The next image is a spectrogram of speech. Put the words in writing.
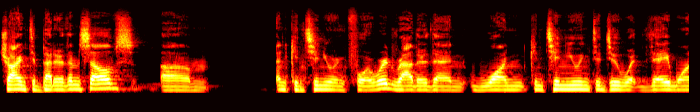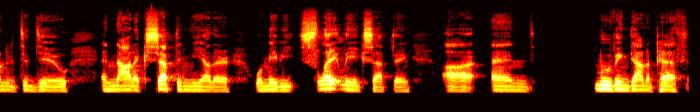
trying to better themselves um, and continuing forward rather than one continuing to do what they wanted to do and not accepting the other or maybe slightly accepting uh, and moving down a path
